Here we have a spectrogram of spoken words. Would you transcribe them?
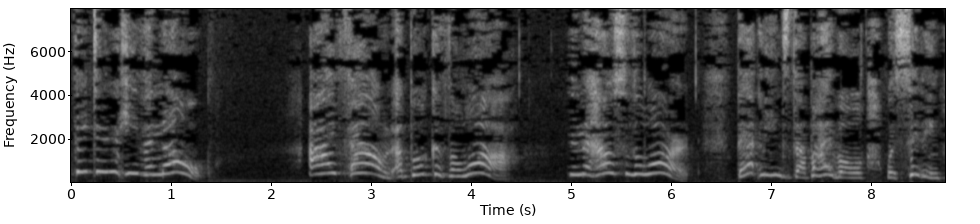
they didn't even know. I found a book of the law in the house of the Lord. That means the Bible was sitting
